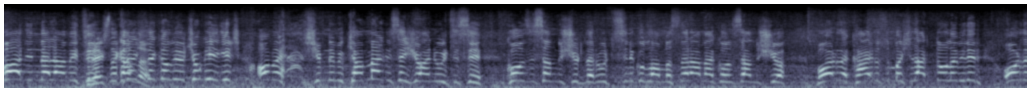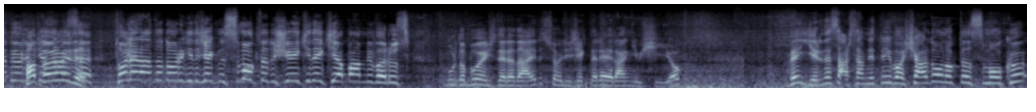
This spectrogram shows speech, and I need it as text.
Vadinin alameti. Thresh'te kaldı. Thresh'te kalıyor. Çok ilginç. Ama şimdi mükemmel bir Sejuani ultisi. Konzistan'ı düşürdüler. Ultisini kullanmasına rağmen Konzistan düşüyor. Bu arada Kairos'un başı dertte olabilir. Orada bir ölüm cezası. Tolerant'a doğru gidecek mi? Smoke da düşüyor. 2'de 2 yapan bir Varus. Burada bu ejdere dair söyleyecekleri herhangi bir şey yok. Ve yerine sersemletmeyi başardı o noktada Smoke'u.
